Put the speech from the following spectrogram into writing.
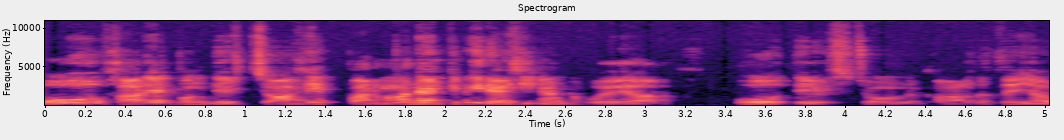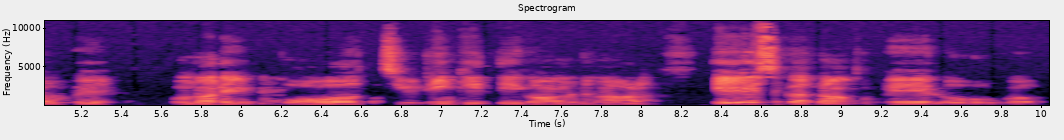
ਉਹ ਸਾਰੇ ਬੰਦੇ ਚਾਹੇ ਪਰਮਾਨੈਂਟ ਵੀ ਰੈਜ਼ੀਡੈਂਟ ਹੋਏ ਆ, ਉਹ ਦੇਸ਼ ਚੋਂ ਨਿਕਾਲ ਦਿੱਤੇ ਜਾਊਗੇ। ਉਹਨਾਂ ਨੇ ਬਹੁਤ ਚੀਟਿੰਗ ਕੀਤੀ ਗਵਰਨਮੈਂਟ ਨਾਲ। ਇਸ ਗੱਲਾਂ ਤੋਂ ਇਹ ਲੋਕ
